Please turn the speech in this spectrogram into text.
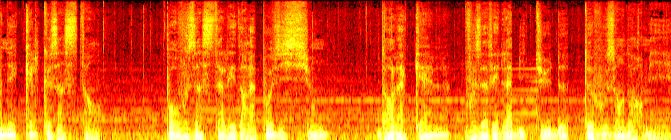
Prenez quelques instants pour vous installer dans la position dans laquelle vous avez l'habitude de vous endormir.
